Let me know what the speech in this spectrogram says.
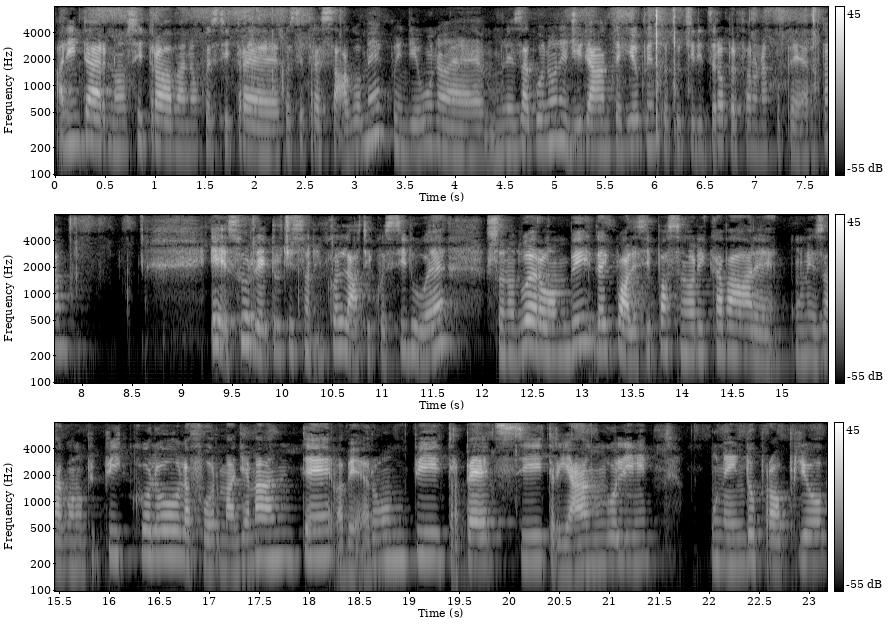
All'interno si trovano questi tre, queste tre sagome, quindi uno è un esagonone gigante che io penso che utilizzerò per fare una coperta e sul retro ci sono incollati questi due, sono due rombi dai quali si possono ricavare un esagono più piccolo, la forma a diamante, vabbè, rompi, trapezzi, triangoli, unendo proprio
